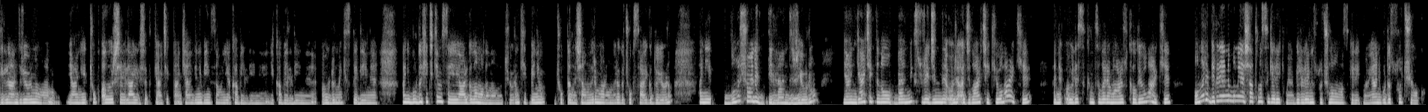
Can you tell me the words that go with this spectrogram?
dillendiriyorum ama yani çok ağır şeyler yaşadık gerçekten. Kendini bir insanın yakabildiğini, yıkabildiğini, öldürmek istediğini. Hani burada hiç kimseyi yargılamadan anlatıyorum ki benim çok danışanlarım var, onlara da çok saygı duyuyorum. Hani bunu şöyle dillendiriyorum. Yani gerçekten o benlik sürecinde öyle acılar çekiyorlar ki, hani öyle sıkıntılara maruz kalıyorlar ki Onlara birilerinin bunu yaşatması gerekmiyor. Birilerinin suçlu olması gerekmiyor. Yani burada suç yok.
